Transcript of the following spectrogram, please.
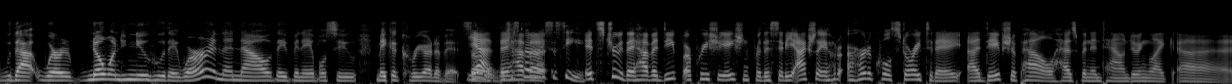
that where no one knew who they were, and then now they've been able to make a career out of it. So, yeah, they have a. nice to see. It's true. They have a deep appreciation for the city. Actually, I heard, I heard a cool story today. Uh, Dave Chappelle has been in town doing like uh,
